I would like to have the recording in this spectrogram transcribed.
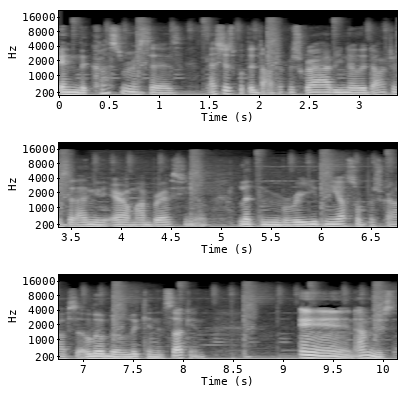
and the customer says, "That's just what the doctor prescribed. You know, the doctor said I need to air out my breasts. You know, let them breathe. And he also prescribes a little bit of licking and sucking." And I'm just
